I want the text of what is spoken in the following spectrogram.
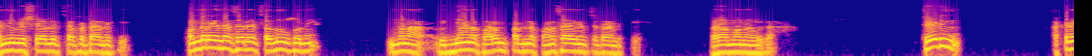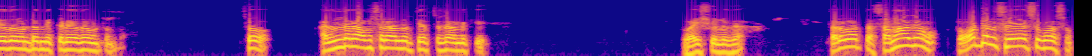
అన్ని విషయాలు చెప్పటానికి కొందరైనా సరే చదువుకొని మన విజ్ఞాన పరంపరని కొనసాగించడానికి బ్రాహ్మణులుగా. ట్రేడింగ్ అక్కడేదో ఉంటుంది ఇక్కడేదో ఉంటుంది. సో అందరి అవసరాలు తీర్చడానికి వైశ్యులుగా తర్వాత సమాజం టోటల్ శ్రేయస్సు కోసం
